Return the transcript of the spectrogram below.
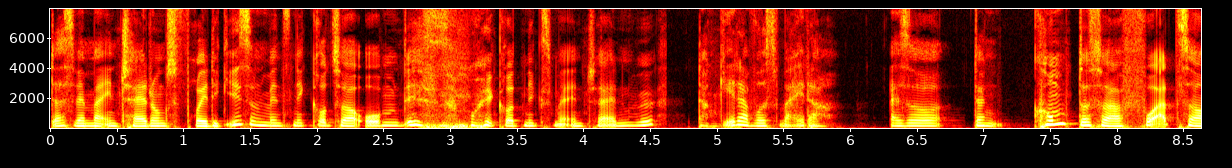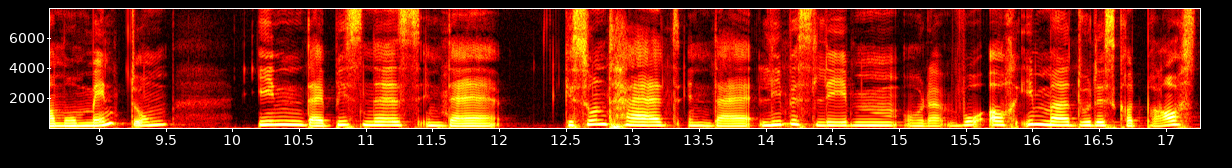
dass wenn man entscheidungsfreudig ist und wenn es nicht gerade so ein Abend ist, wo ich gerade nichts mehr entscheiden will, dann geht da was weiter. Also dann kommt da so ein Fort, so ein Momentum, in dein Business, in deine Gesundheit, in dein Liebesleben oder wo auch immer du das gerade brauchst.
